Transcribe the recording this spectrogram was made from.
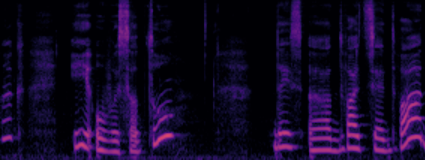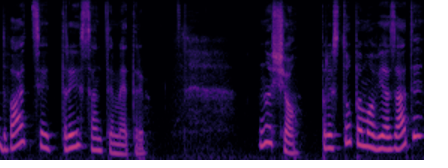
Так. І у висоту десь 22-23 сантиметри. Ну що, приступимо в'язати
